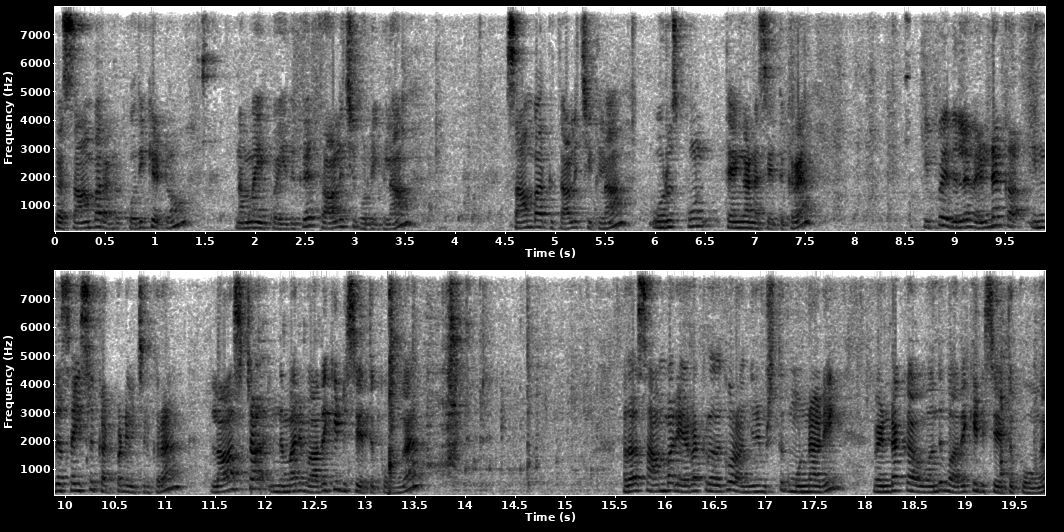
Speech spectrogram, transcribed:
இப்போ சாம்பார் அங்கே கொதிக்கட்டும். நம்ம இப்போ இதுக்கு தாளித்து கொட்டிக்கலாம். சாம்பாருக்கு தாளிச்சிக்கலாம். ஒரு ஸ்பூன் தேங்காய் எண்ணெய் சேர்த்துக்கிறேன். இப்போ இதில் வெண்டைக்காய் இந்த சைஸு கட் பண்ணி வச்சுருக்கிறேன். லாஸ்ட்டாக இந்த மாதிரி வதக்கிட்டு சேர்த்துக்கோங்க. அதாவது சாம்பார் இறக்குறதுக்கு ஒரு அஞ்சு நிமிஷத்துக்கு முன்னாடி வெண்டைக்காவை வந்து வதக்கிட்டு சேர்த்துக்கோங்க.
